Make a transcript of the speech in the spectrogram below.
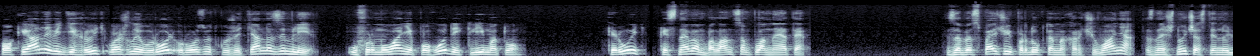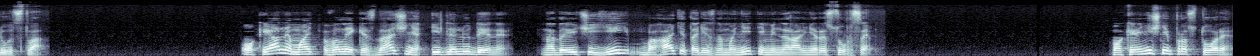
Океани відіграють важливу роль у розвитку життя на Землі, у формуванні погоди і клімату, керують кисневим балансом планети, забезпечують продуктами харчування значну частину людства. Океани мають велике значення і для людини, надаючи їй багаті та різноманітні мінеральні ресурси. Океанічні простори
